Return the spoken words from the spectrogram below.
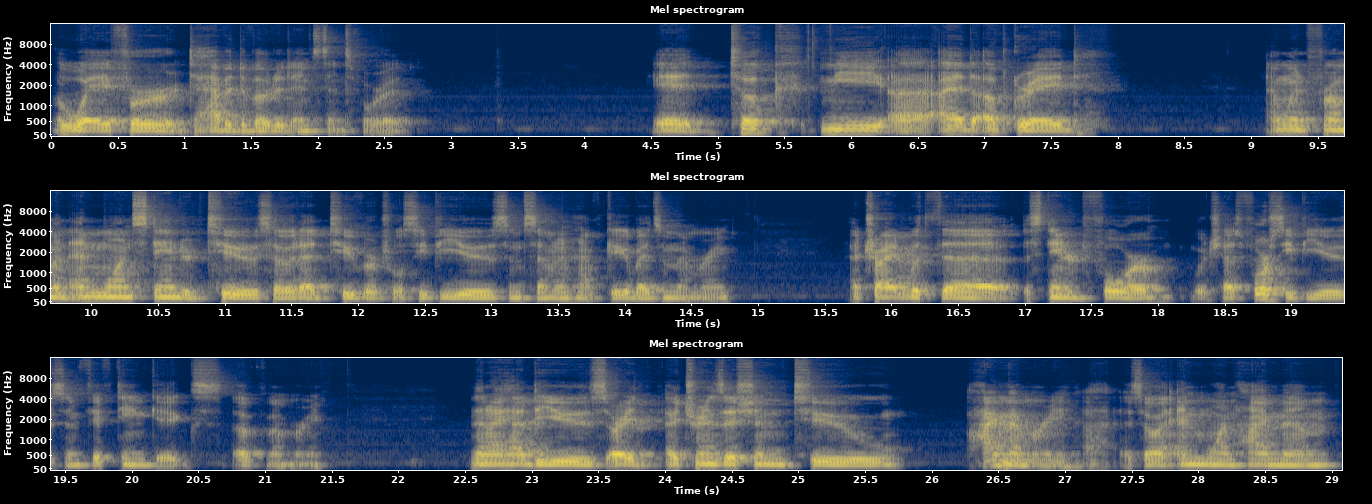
a way for to have a devoted instance for it. It took me. Uh, I had to upgrade. I went from an N1 standard 2, so it had two virtual CPUs and seven and a half gigabytes of memory. I tried with the, the standard 4, which has four CPUs and 15 gigs of memory. Then I had to use, or I, I transitioned to high memory. Uh, so an N1 high mem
